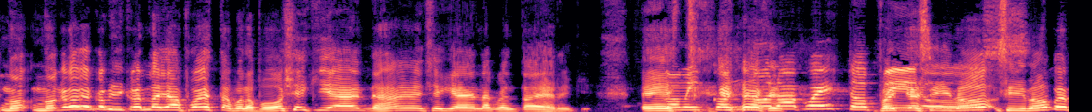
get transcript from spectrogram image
no, no, creo que Comic Con lo haya puesto, pero puedo chequear. Déjame chequear en la cuenta de Ricky. Este, Comic Con no lo ha puesto, porque pero. si no, si no pues,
